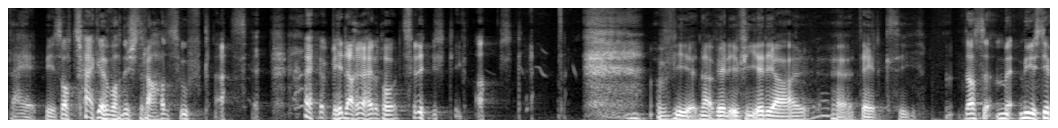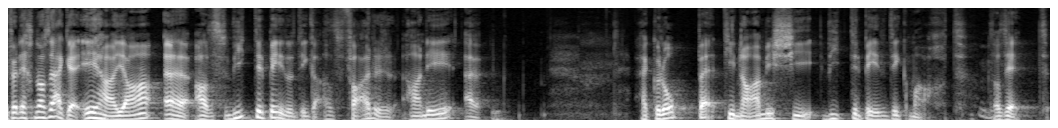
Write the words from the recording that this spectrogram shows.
Da hat mich sozusagen von der Straße aufgelesen. ich bin nachher kurzfristig angestellt. Dann bin ich vier Jahre äh, der gewesen. Das müsste ich vielleicht noch sagen. Ich habe ja äh, als Weiterbildung, als Pfarrer, habe ich äh, eine gruppendynamische Weiterbildung gemacht. Das hat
